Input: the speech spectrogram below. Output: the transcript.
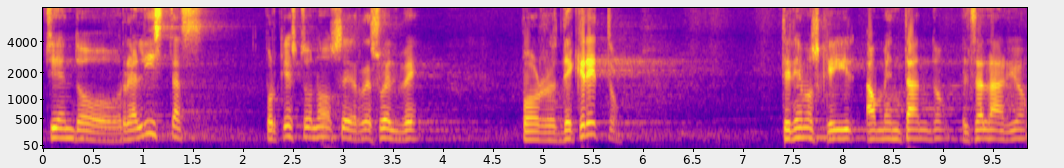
siendo realistas porque esto no se resuelve por decreto. Tenemos que ir aumentando el salario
